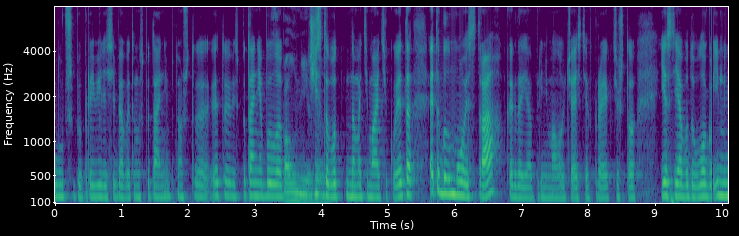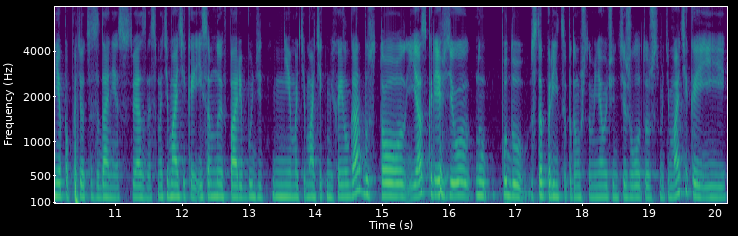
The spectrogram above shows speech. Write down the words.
лучше бы проявили себя в этом испытании, потому что это испытание было Вполне, чисто да. вот на математику. Это, это был мой страх, когда я принимала участие в проекте, что если я буду в лого, и мне попадется задание, связанное с математикой, и со мной в паре будет не математик Михаил Гарбус, то я, скорее всего, ну, буду стопориться, потому что у меня очень тяжело тоже с математикой, и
